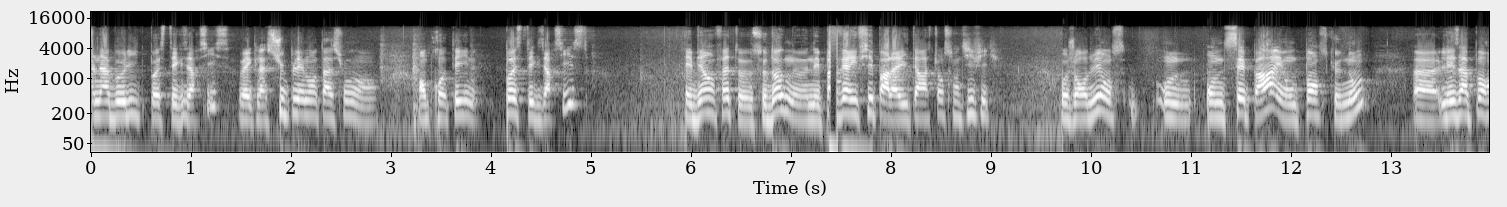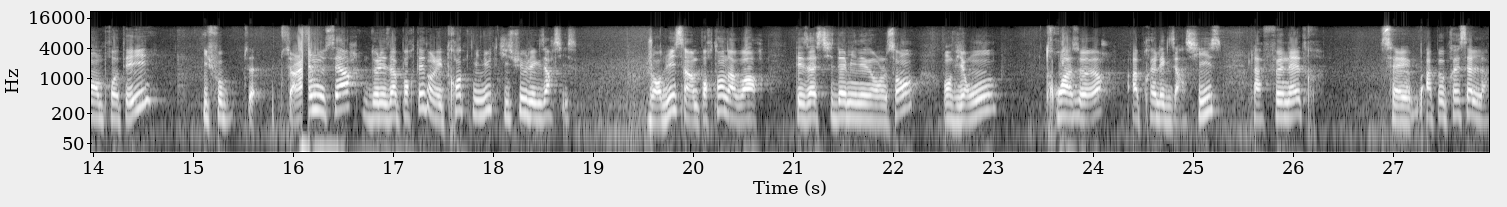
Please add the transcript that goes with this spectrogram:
anabolique post-exercice, avec la supplémentation en, protéines post-exercice, eh bien en fait euh, ce dogme n'est pas vérifié par la littérature scientifique. Aujourd'hui, on, ne sait pas et on pense que non. Euh, les apports en protéines, ça, rien ne sert de les apporter dans les 30 minutes qui suivent l'exercice. Aujourd'hui, c'est important d'avoir des acides aminés dans le sang environ 3 heures après l'exercice. La fenêtre, c'est à peu près celle-là.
